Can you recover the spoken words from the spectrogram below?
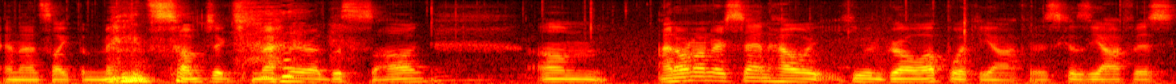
and that's like the main subject matter of the song. Um I don't understand how he would grow up with the office cuz the office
